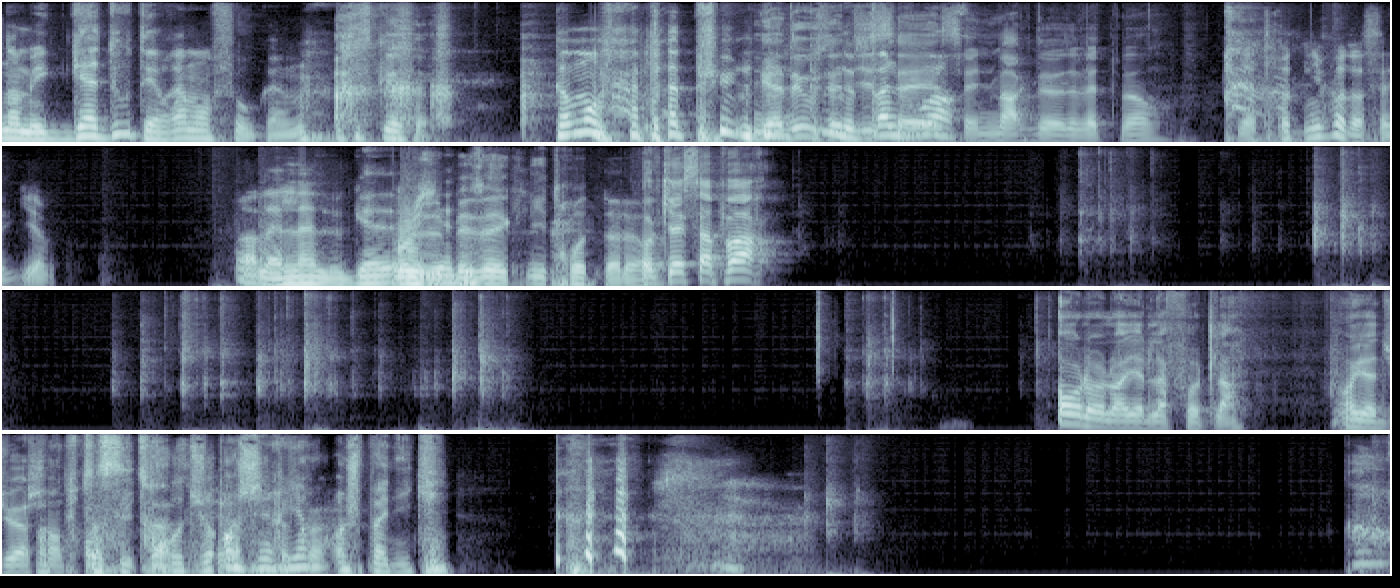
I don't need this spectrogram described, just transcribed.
Non, mais Gadou, t'es vraiment chaud quand même. Parce que comment on n'a pas pu ne, Gadou, vous ne avez dit, pas le c'est voir c'est une marque de, de vêtements. Il y a trop de niveaux dans cette game. Oh là là, le gars. Moi, j'ai Gadou. baisé avec Nitro tout à l'heure. Ok, ça part. Oh là là, il y a de la faute là. Oh, il y a du H Oh en putain, c'est trop dur. Oh, j'ai rien. Oh, je panique. Oh,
